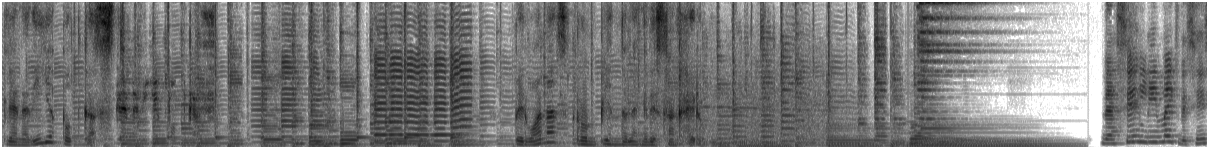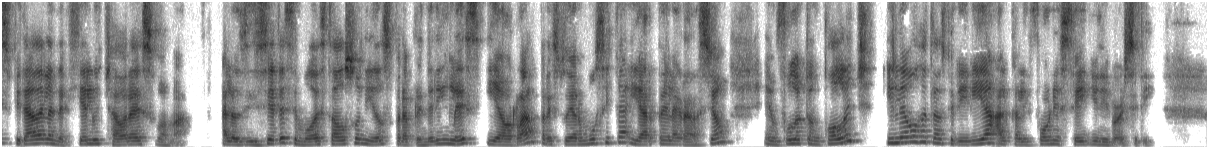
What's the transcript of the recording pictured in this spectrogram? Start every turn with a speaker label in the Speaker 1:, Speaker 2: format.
Speaker 1: Granadilla Podcast. Granadilla Podcast. Peruanas rompiéndola en el extranjero.
Speaker 2: Nació en Lima y creció inspirada en la energía luchadora de su mamá. A los 17 se mudó a Estados Unidos para aprender inglés y ahorrar para estudiar música y arte de la grabación en Fullerton College y luego se transferiría al California State University.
